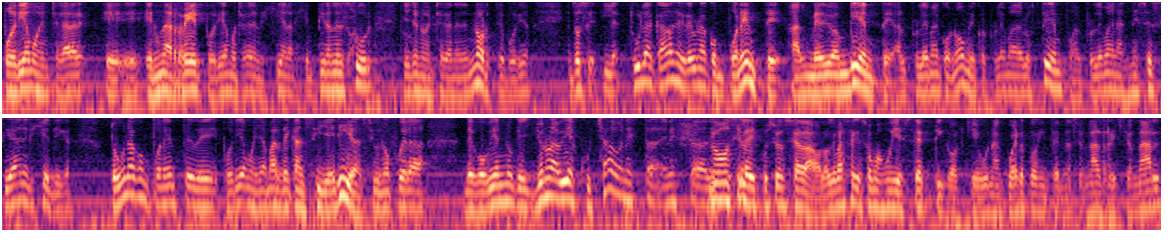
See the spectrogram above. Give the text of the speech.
Podríamos entregar eh, en una red, podríamos entregar energía en Argentina en el sur y ellos nos entregan en el norte. Podría. Entonces, le- tú le acabas de agregar una componente al medio ambiente, al problema económico, al problema de los tiempos, al problema de las necesidades energéticas, toda una componente de, podríamos llamar, de cancillería, si uno fuera de gobierno, que yo no la había escuchado en esta, en esta No, sí la discusión se ha dado. Lo que pasa es que somos muy escépticos que un acuerdo internacional regional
